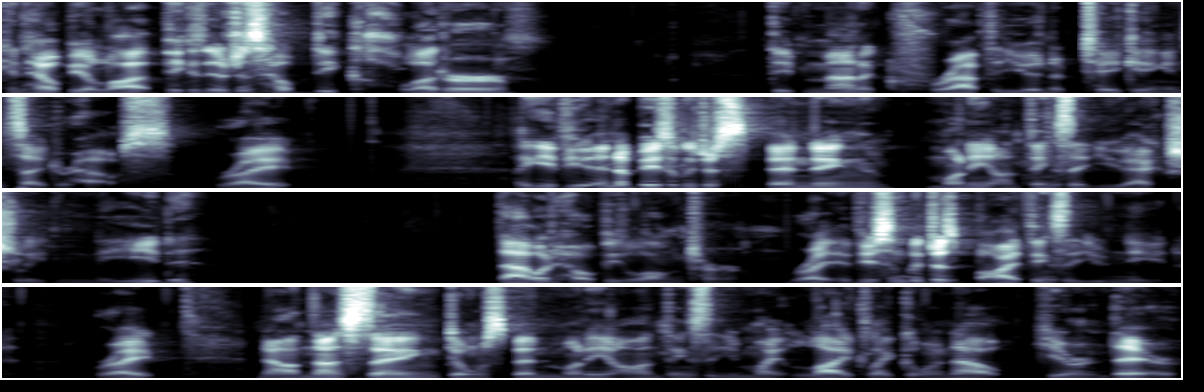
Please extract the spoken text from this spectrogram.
can help you a lot because it'll just help declutter the amount of crap that you end up taking inside your house, right? Like if you end up basically just spending money on things that you actually need, that would help you long term, right? If you simply just buy things that you need, right? Now, I'm not saying don't spend money on things that you might like, like going out here and there,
